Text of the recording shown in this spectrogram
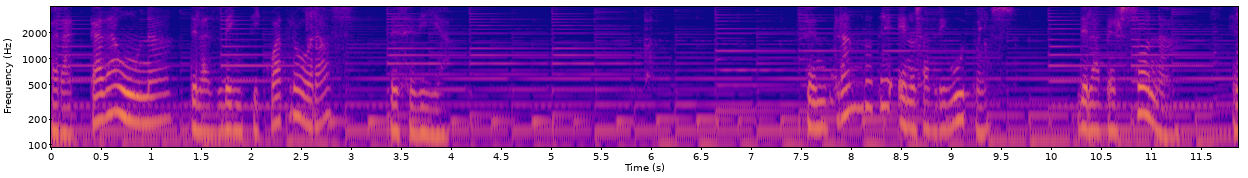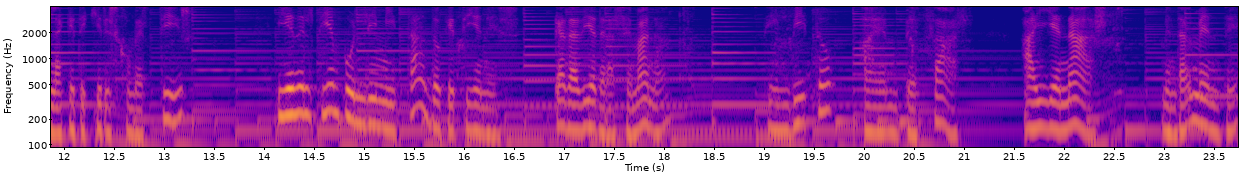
para cada una de las 24 horas de ese día. Centrándote en los atributos de la persona en la que te quieres convertir y en el tiempo limitado que tienes cada día de la semana, te invito a empezar a llenar mentalmente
